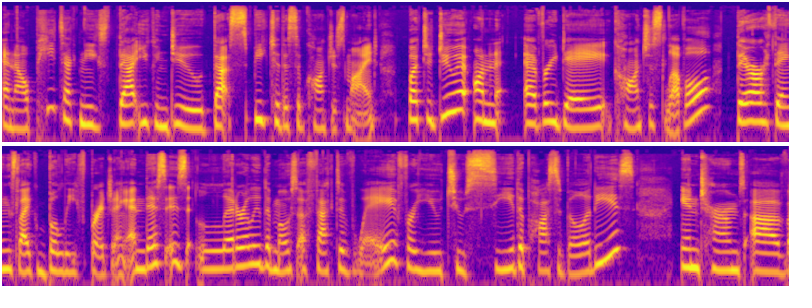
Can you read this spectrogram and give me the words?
NLP techniques that you can do that speak to the subconscious mind. But to do it on an everyday conscious level, there are things like belief bridging. And this is literally the most effective way for you to see the possibilities in terms of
